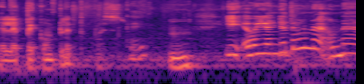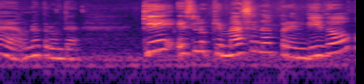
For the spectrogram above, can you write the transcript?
el EP completo, pues. Ok. Ujú. Y oigan, yo tengo una, una, una pregunta. ¿Qué es lo que más han aprendido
